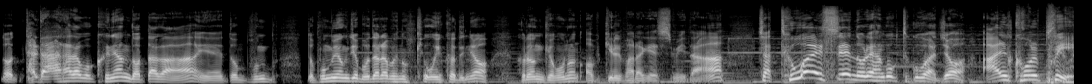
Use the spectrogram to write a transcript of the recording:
또 달달하다고 그냥 넣었다가 예, 또, 부, 또 부모 형제 못 알아보는 경우 있거든요. 그런 경우는 없길 바라겠습니다. 자, 트와이스의 노래 한 곡 듣고 가죠. Alcohol-Free.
